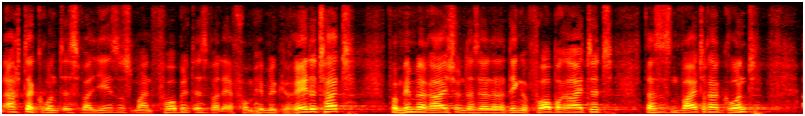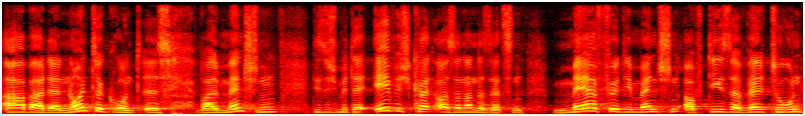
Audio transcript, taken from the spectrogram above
ein achter Grund ist, weil Jesus mein Vorbild ist, weil er vom Himmel geredet hat, vom Himmelreich und dass er da Dinge vorbereitet. Das ist ein weiterer Grund. Aber der neunte Grund ist, weil Menschen, die sich mit der Ewigkeit auseinandersetzen, mehr für die Menschen auf dieser Welt tun,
